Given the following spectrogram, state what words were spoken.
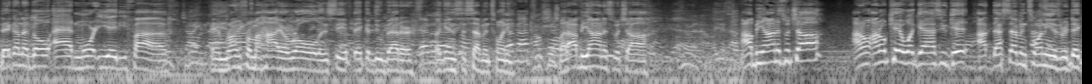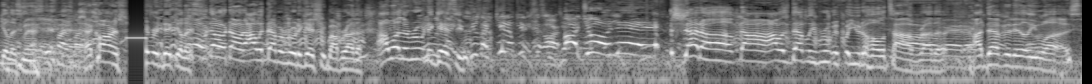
They're gonna go add more E85 and run from a higher roll and see if they could do better against the 720. But I'll be honest with y'all. I'll be honest with y'all. I don't I don't care what gas you get. I, that 720 is ridiculous, man. That car is ridiculous. No, no, no. I would never root against you, my brother. I wasn't rooting against you. He was like, get him, get him. He said, all right, all right, George, yeah, yeah. Shut up! Nah, I was definitely rooting for you the whole time, oh, brother. I definitely was.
